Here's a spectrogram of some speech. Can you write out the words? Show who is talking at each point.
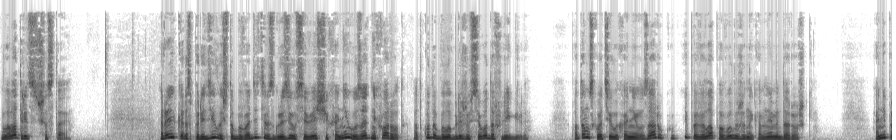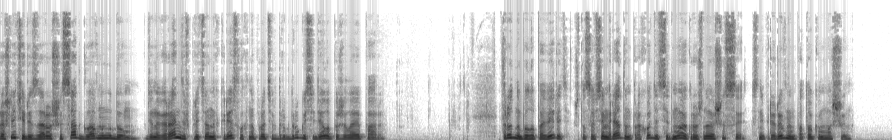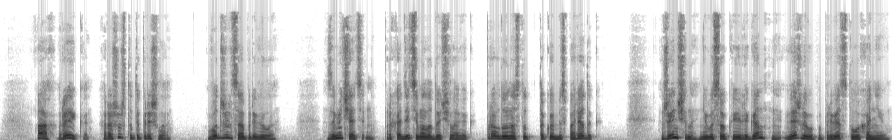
Speaker 1: Глава 36. Рейка распорядилась, чтобы водитель сгрузил все вещи Хани у задних ворот, откуда было ближе всего до флигеля. Потом схватила Ханиу за руку и повела по выложенной камнями дорожке. Они прошли через заросший сад к главному дому, где на веранде в плетеных креслах напротив друг друга сидела пожилая пара. Трудно было поверить, что совсем рядом проходит седьмое окружное шоссе с непрерывным потоком машин. «Ах, Рейка, хорошо, что ты пришла. Вот жильца привела. Замечательно. Проходите, молодой человек. Правда, у нас тут такой беспорядок. Женщина, невысокая и элегантная, вежливо поприветствовала Ханию.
